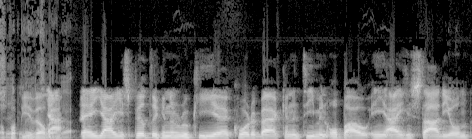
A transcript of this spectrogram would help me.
Op papier wel, Ja, Ja. nee, ja, je speelt tegen een rookie eh, quarterback en een team in opbouw in je eigen stadion,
